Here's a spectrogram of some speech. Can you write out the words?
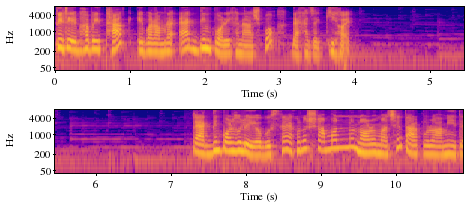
তো এটা এভাবেই থাক, এবার আমরা একদিন পরে এখানে আসব, দেখা যাক কি হয়। তো একদিন পরে হলো এই অবস্থা এখনও সামান্য নরম আছে, তারপরও আমি এটা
